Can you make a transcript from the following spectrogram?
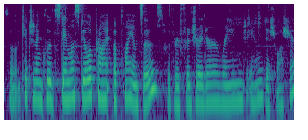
So the kitchen includes stainless steel appliances with refrigerator, range, and dishwasher.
